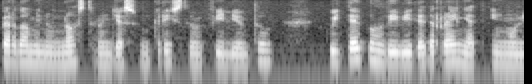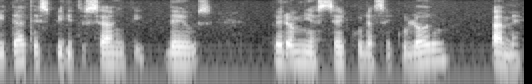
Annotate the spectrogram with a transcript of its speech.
per Dominum nostrum Iesum Christum Filium Tum, qui tecum vivit et regnat in unitate Spiritus Sancti, Deus, per omnia saecula saeculorum. Amen.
